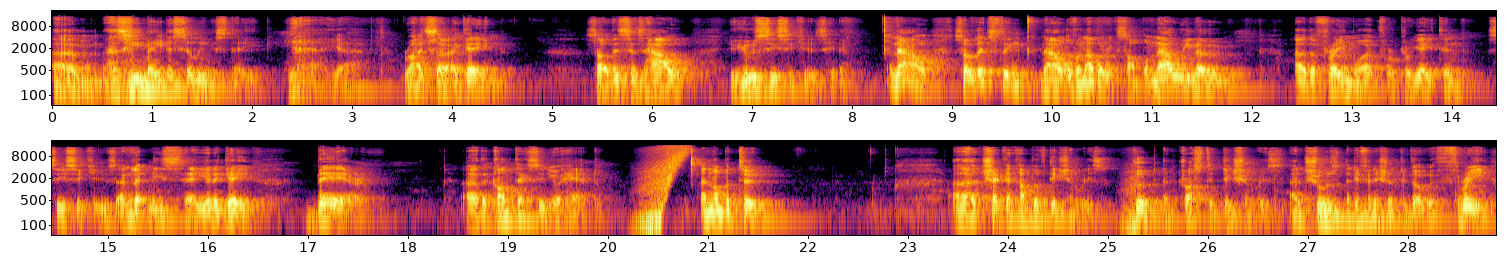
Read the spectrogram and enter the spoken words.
Um, has he made a silly mistake? Yeah, yeah. right? So again, so this is how you use CCQs here. Now, so let's think now of another example. Now we know uh, the framework for creating CCQs. And let me say it again, bear uh, the context in your head. And number two, uh, check a couple of dictionaries, good and trusted dictionaries, and choose a definition to go with. Three,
